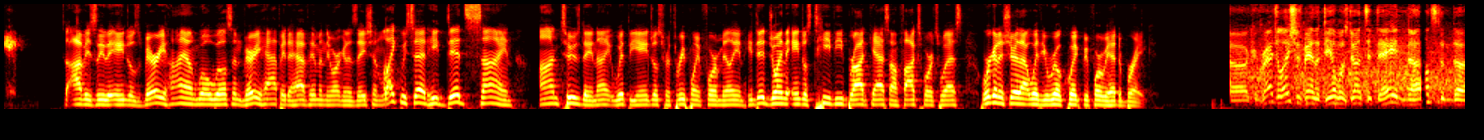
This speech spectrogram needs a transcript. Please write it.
kid. So obviously the Angels very high on Will Wilson, very happy to have him in the organization. Like we said, he did sign on Tuesday night with the Angels for 3.4 million. He did join the Angels TV broadcast on Fox Sports West. We're going to share that with you real quick before we head to break. Uh, congratulations, man! The deal was done today and announced, and uh,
